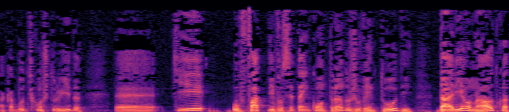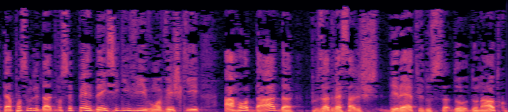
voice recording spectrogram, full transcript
acabou desconstruída, é, que o fato de você estar encontrando o Juventude daria ao Náutico até a possibilidade de você perder e seguir vivo, uma vez que a rodada para os adversários diretos do, do, do Náutico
